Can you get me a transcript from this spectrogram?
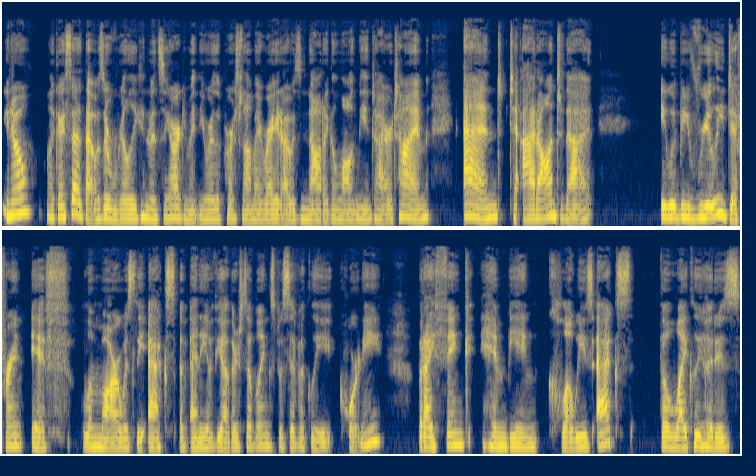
You know, like I said, that was a really convincing argument. You were the person on my right. I was nodding along the entire time. And to add on to that, it would be really different if Lamar was the ex of any of the other siblings, specifically Kourtney. But I think him being Khloé's ex, the likelihood is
